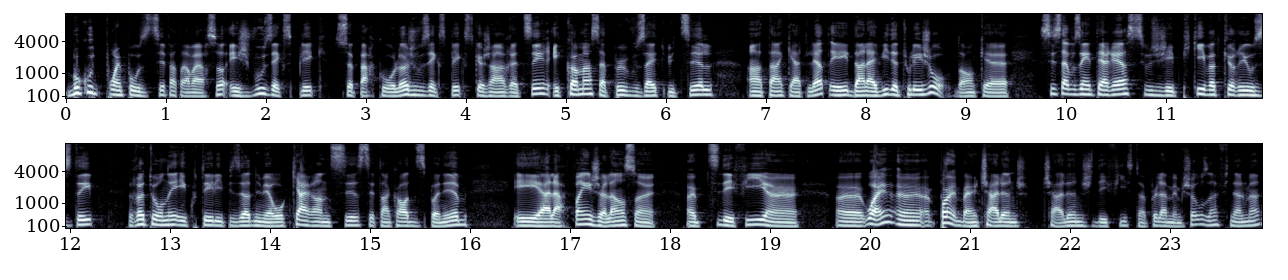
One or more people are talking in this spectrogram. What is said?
beaucoup de points positifs à travers ça et je vous explique ce parcours-là, je vous explique ce que j'en retire et comment ça peut vous être utile en tant qu'athlète et dans la vie de tous les jours. Donc, euh, si ça vous intéresse, si j'ai piqué votre curiosité, retournez écouter l'épisode numéro 46, c'est encore disponible. Et à la fin, je lance un, un petit défi, un, euh, ouais, un, pas un, ben, challenge. Challenge, défi, c'est un peu la même chose hein, finalement.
